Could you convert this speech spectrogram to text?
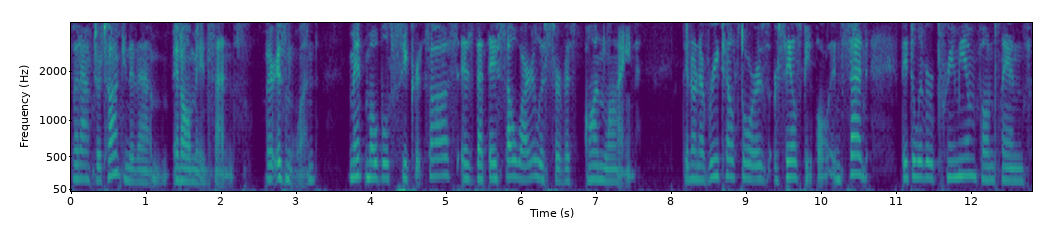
But after talking to them, it all made sense. There isn't one. Mint Mobile's secret sauce is that they sell wireless service online. They don't have retail stores or salespeople. Instead, they deliver premium phone plans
